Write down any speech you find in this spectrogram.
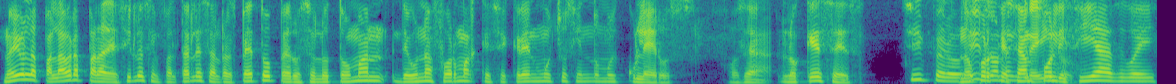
No hay la palabra para decirlo sin faltarles al respeto, pero se lo toman de una forma que se creen mucho siendo muy culeros. O sea, lo que es es. Sí, pero, No Sí, porque sean policías, güey.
